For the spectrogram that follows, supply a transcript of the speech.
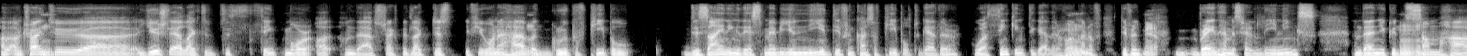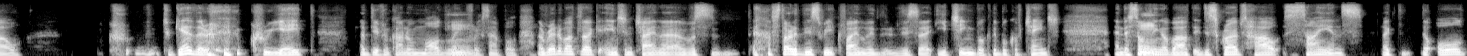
I'm trying mm. to. Uh, usually, I like to, to think more on the abstract, but like just if you want to have a group of people designing this, maybe you need different kinds of people together who are thinking together, who mm. are kind of different yeah. brain hemisphere leanings, and then you could mm. somehow cr- together create a different kind of modeling. Mm. For example, I read about like ancient China. I was I started this week finally this uh, I Ching book, the Book of Change, and there's something mm. about it describes how science, like the old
